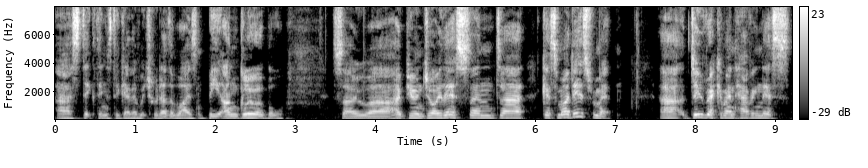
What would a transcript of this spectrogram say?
uh, stick things together which would otherwise be unglueable. So uh, I hope you enjoy this and uh, get some ideas from it. Uh, do recommend having this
